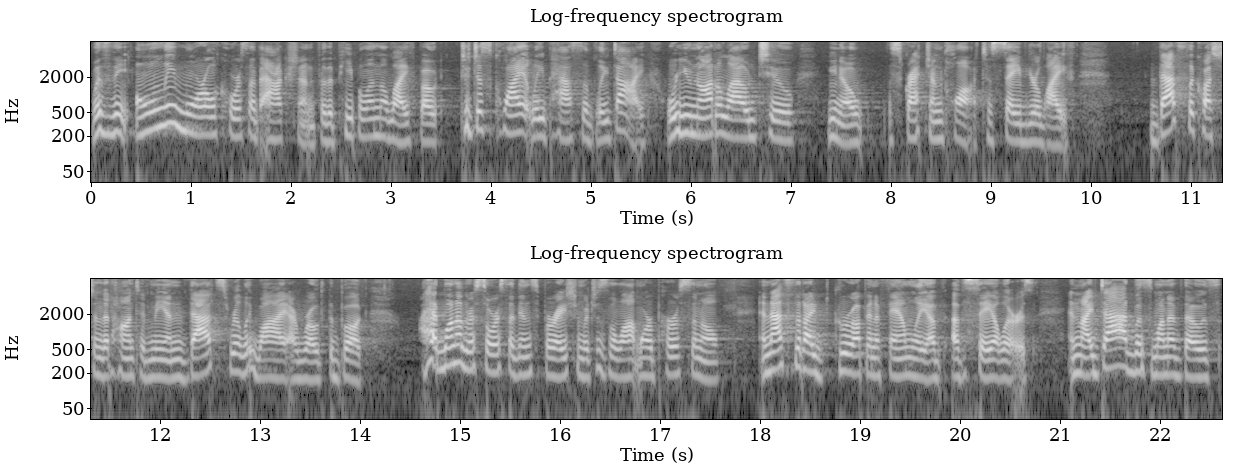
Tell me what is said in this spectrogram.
Was the only moral course of action for the people in the lifeboat to just quietly, passively die? Were you not allowed to, you know, scratch and claw to save your life? That's the question that haunted me, and that's really why I wrote the book. I had one other source of inspiration, which is a lot more personal, and that's that I grew up in a family of, of sailors. And my dad was one of those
